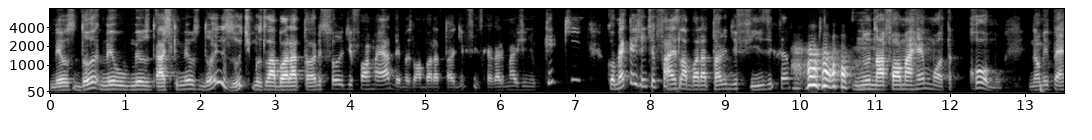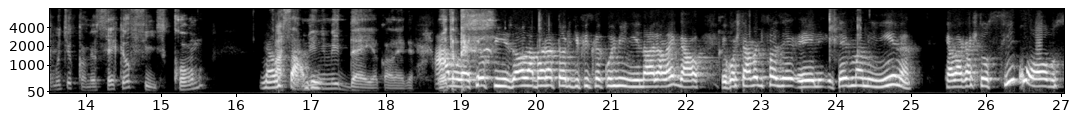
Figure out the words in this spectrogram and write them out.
Meus dois, meu, meus, acho que meus dois últimos laboratórios foram de forma EAD, mas laboratório de física. Agora imagine o que que, como é que a gente faz laboratório de física no, na forma remota? Como? Não me pergunte como. Eu sei que eu fiz. Como? Não Faço sabe. a mínima ideia, colega. Ah, Outra... moleque, eu fiz, ó, o laboratório de física com os meninos, era legal. Eu gostava de fazer ele. Teve uma menina que ela gastou cinco ovos,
